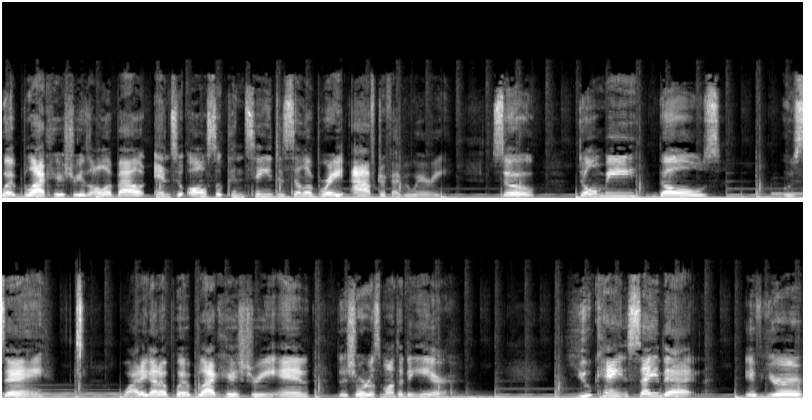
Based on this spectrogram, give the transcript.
what Black history is all about and to also continue to celebrate after February. So don't be those who say, why they gotta put Black history in the shortest month of the year? You can't say that if you're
